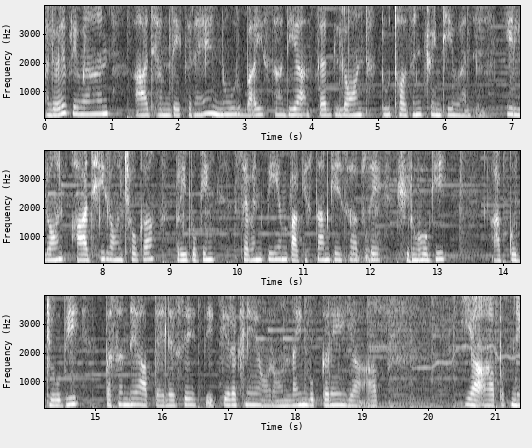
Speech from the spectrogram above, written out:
हेलो एवरीवन, आज हम देख रहे हैं नूर बाई सादिया असद लॉन 2021 ये लॉन आज ही लॉन्च होगा। प्री बुकिंग 7 पीएम पाकिस्तान के हिसाब से शुरू होगी। आपको जो भी पसंद है आप पहले से देख के रख लें और ऑनलाइन बुक करें या आप या आप अपने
